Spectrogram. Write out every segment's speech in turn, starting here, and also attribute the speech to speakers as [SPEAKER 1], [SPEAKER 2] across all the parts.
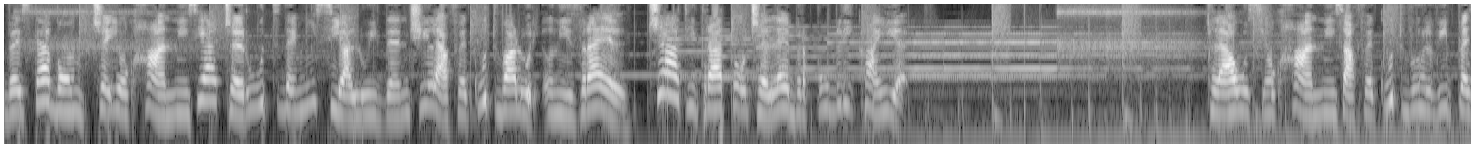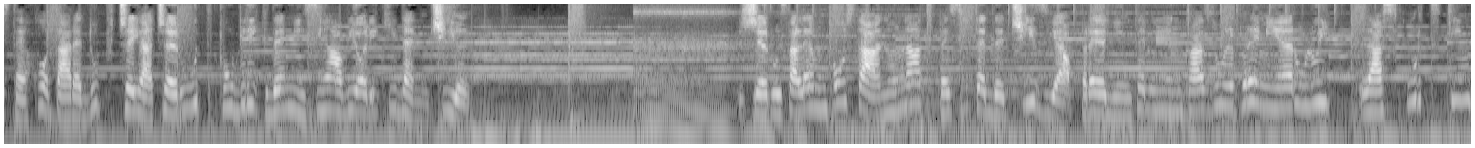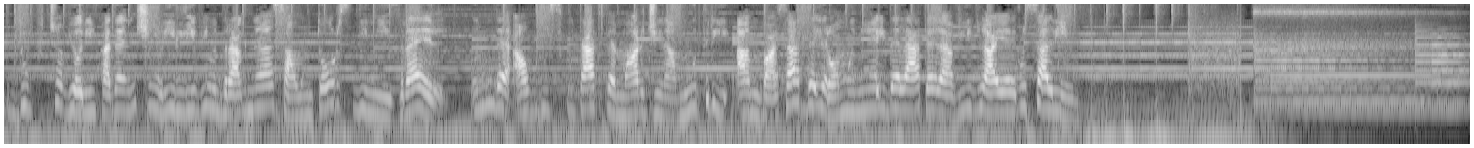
[SPEAKER 1] Vestea bomb ce Iohannis i-a cerut demisia lui Dencil a făcut valuri în Israel, ce a titrat o celebră publicație. Claus Iohannis a făcut vâlvi peste hotare după ce i-a cerut public demisia Viorichi Dencil. Jerusalem Post a anunțat pe site decizia președintelui în cazul premierului, la scurt timp după ce Viorica Dencil și Liviu Dragnea s-au întors din Israel, unde au discutat pe marginea mutrii ambasadei României de la Tel Aviv la Ierusalim.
